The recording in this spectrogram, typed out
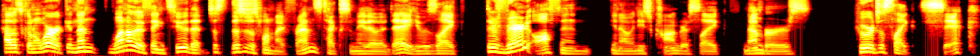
how that's going to work. And then one other thing too that just this is just one of my friends texted me the other day. He was like, "There's very often, you know, in each Congress like members who are just like sick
